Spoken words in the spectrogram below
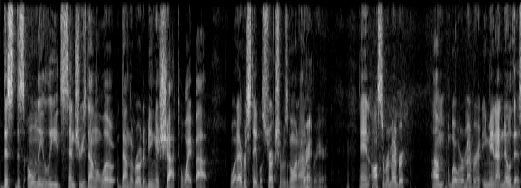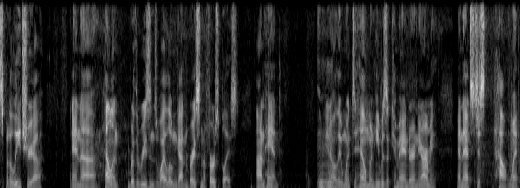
this this only leads centuries down the low, down the road of being a shot to wipe out whatever stable structure was going on Right. over here. And also remember, um, well, remember you may not know this, but Eletria and uh, Helen were the reasons why Lodin got embraced in the first place. On hand, you know, they went to him when he was a commander in the army, and that's just how it went.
